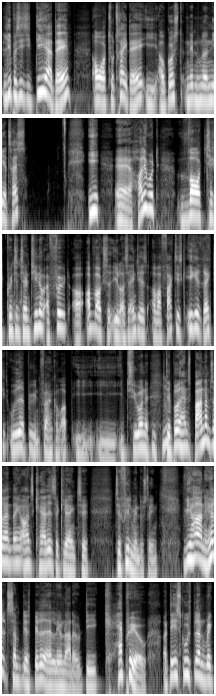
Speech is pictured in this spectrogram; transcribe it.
Lige præcis i de her dage, over to-tre dage i august 1969, i øh, Hollywood, hvor Quentin Tarantino er født og opvokset i Los Angeles, og var faktisk ikke rigtigt ude af byen, før han kom op i, i, i 20'erne. Mm-hmm. Det er både hans barndomserindring og hans kærlighedserklæring til, til filmindustrien. Vi har en held, som bliver spillet af Leonardo DiCaprio, og det er skuespilleren Rick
